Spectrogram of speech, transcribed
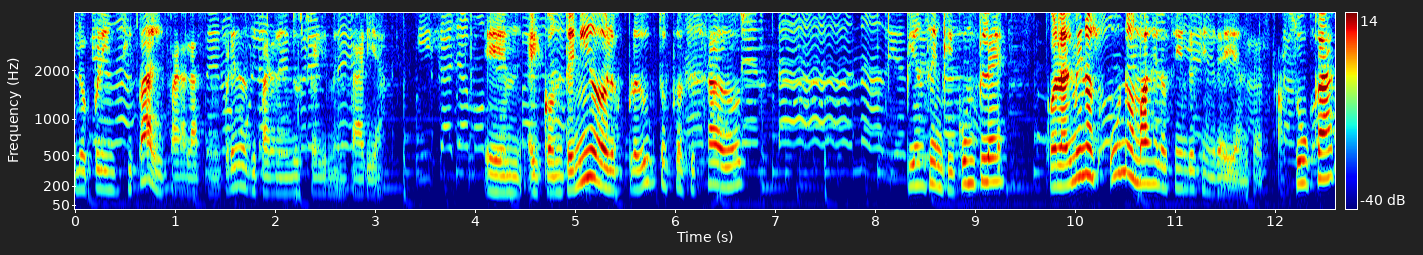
lo principal para las empresas y para la industria alimentaria. Eh, el contenido de los productos procesados piensen que cumple con al menos uno más de los siguientes ingredientes. Azúcar,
